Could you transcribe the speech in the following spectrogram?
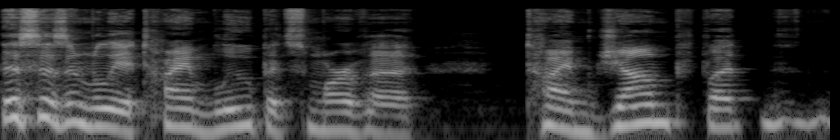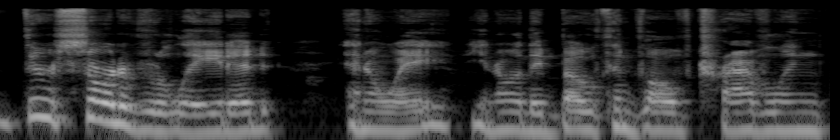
This isn't really a time loop, it's more of a time jump, but they're sort of related in a way. You know, they both involve traveling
